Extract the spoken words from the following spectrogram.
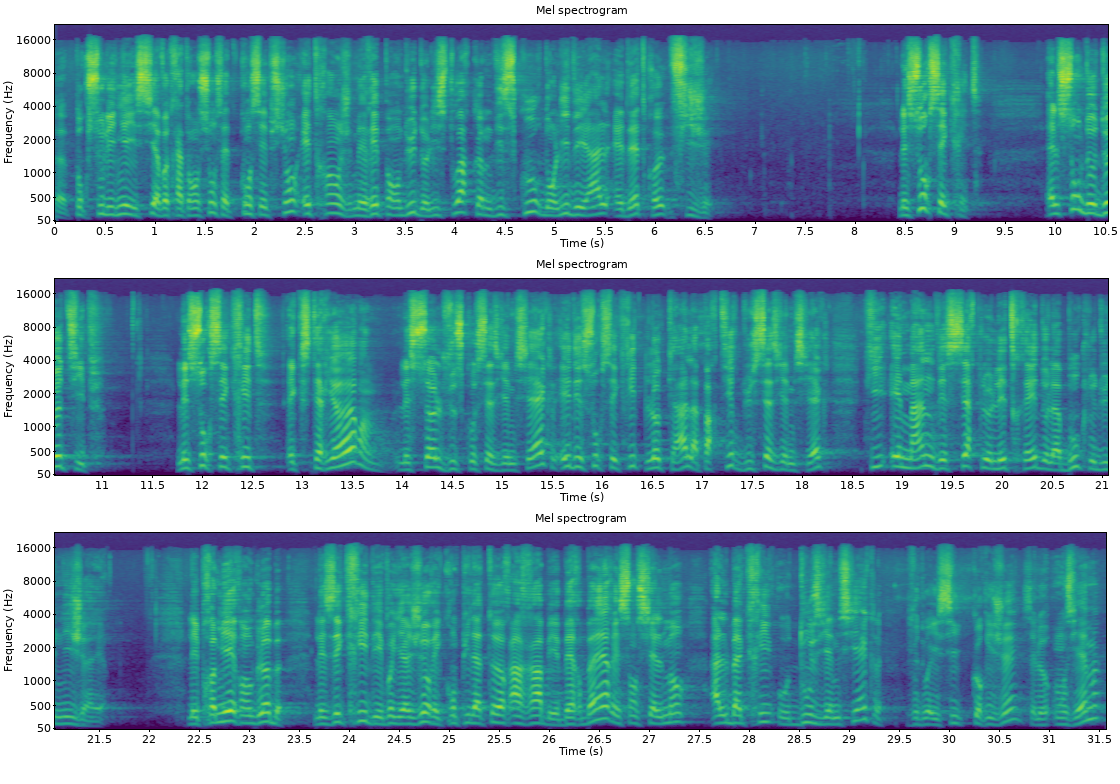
euh, pour souligner ici à votre attention cette conception étrange mais répandue de l'histoire comme discours dont l'idéal est d'être figé. Les sources écrites, elles sont de deux types. Les sources écrites extérieures, les seules jusqu'au XVIe siècle, et des sources écrites locales à partir du XVIe siècle, qui émanent des cercles lettrés de la boucle du Niger. Les premières englobent les écrits des voyageurs et compilateurs arabes et berbères, essentiellement Al-Bakri au XIIe siècle, je dois ici corriger, c'est le XIe,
